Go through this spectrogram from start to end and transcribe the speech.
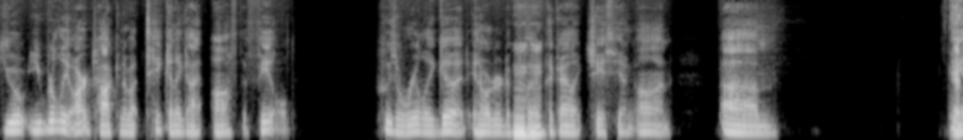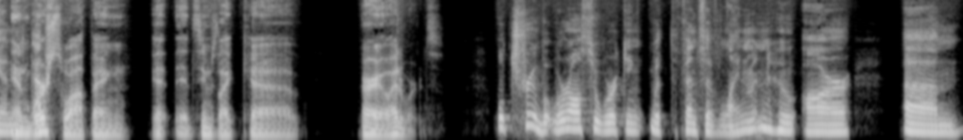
you you really are talking about taking a guy off the field who's really good in order to put Mhm. a guy like Chase Young on. Um And, And and, we're swapping. It, it seems like uh, Mario Edwards. well true, but we're also working with defensive linemen who are um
